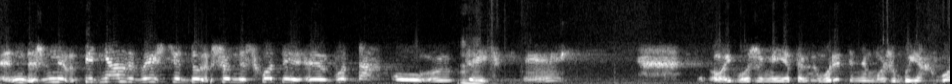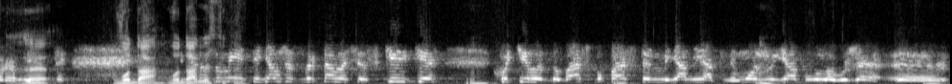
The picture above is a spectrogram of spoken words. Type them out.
Е, Підняли вище, до, що не сходить е, вода у цей. е, Ой, Боже мій, я так говорити не можу, бо я хвора. Е, вода, вода не розумієте, я вже зверталася скільки хотіла до вас попасти, я ніяк не можу. Я була вже е,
